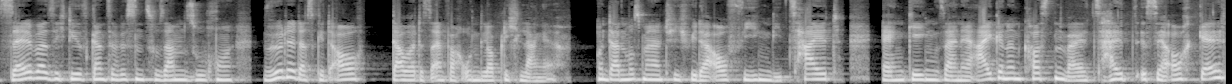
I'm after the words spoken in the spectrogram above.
selber sich dieses ganze Wissen zusammensuchen würde, das geht auch, dauert es einfach unglaublich lange. Und dann muss man natürlich wieder aufwiegen, die Zeit äh, gegen seine eigenen Kosten, weil Zeit ist ja auch Geld,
